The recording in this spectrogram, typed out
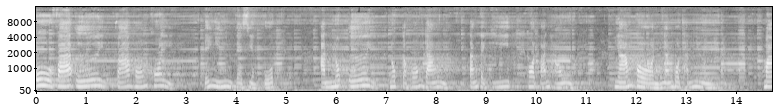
โอ้ฟ้าเอ้ย ฟ้าห้องค่อย ได้ยินแต่เสียงกบ อันนกเอ้ย นกกะห้องดัง ตั้งแต่กี้ฮอดบ้านเฮายามก่อนยังบททันหนึ่งมา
